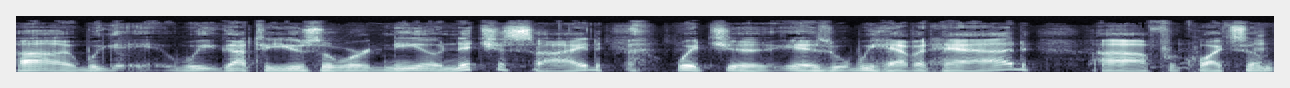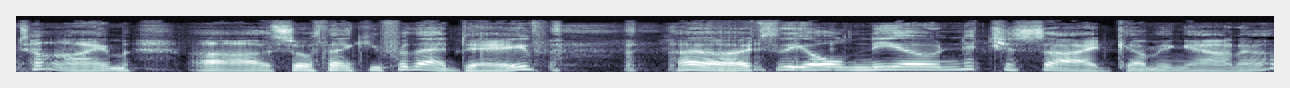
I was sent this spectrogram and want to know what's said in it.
uh, we we got to use the word neonicotinoid, which uh, is what we haven't had uh, for quite some time. Uh, so thank you for that, Dave. Uh, it's the old neonicotinoid coming out, huh?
